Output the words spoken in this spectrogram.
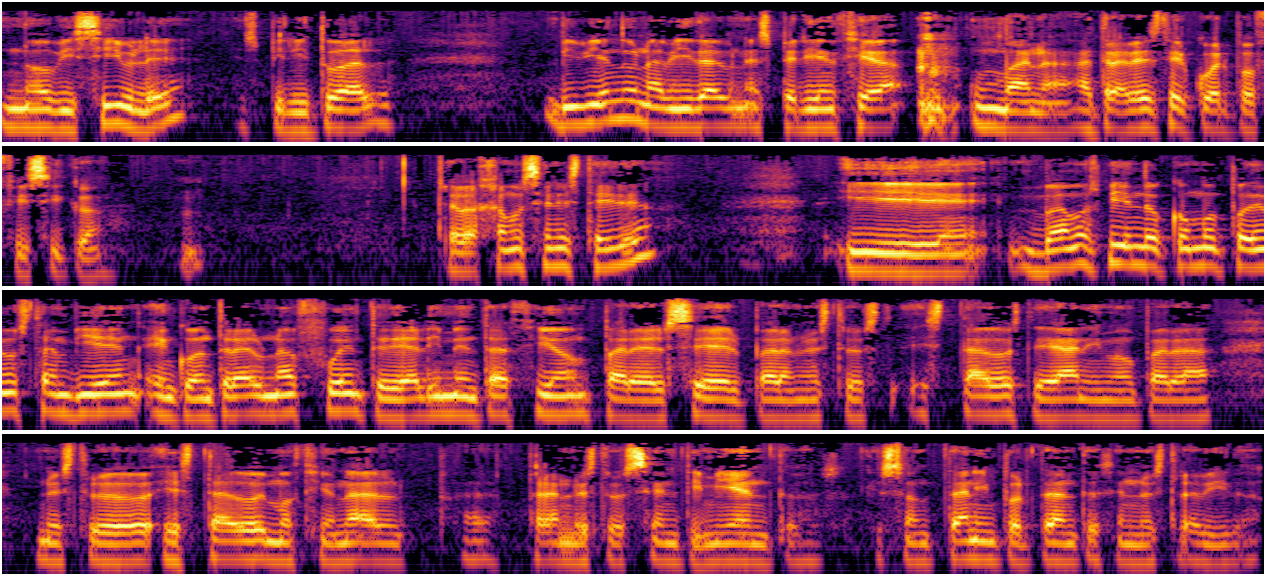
no visible, espiritual, viviendo una vida, una experiencia humana a través del cuerpo físico. ¿Trabajamos en esta idea? Y vamos viendo cómo podemos también encontrar una fuente de alimentación para el ser, para nuestros estados de ánimo, para nuestro estado emocional, para, para nuestros sentimientos, que son tan importantes en nuestra vida.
